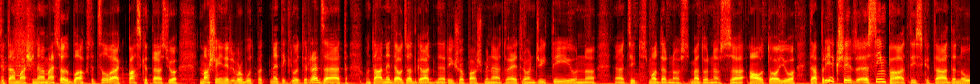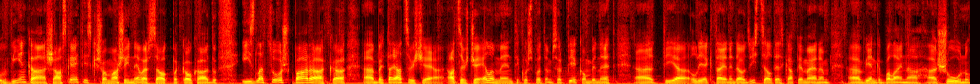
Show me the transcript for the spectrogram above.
citām mašīnām esot blakus, tad cilvēki paskatās, jo mašīna ir varbūt pat netik ļoti redzēta, un tā nedaudz atgādina arī šo pašu minēto e-tronu GT un uh, citus modernos, modernos uh, auto, jo tā priekšā ir eh, simpātiska, tāda nu, vienkārša, asketiska. Šo mašīnu nevar saukt par kaut kādu izlecošu pārāk, bet tā atsevišķie, atsevišķie elementi, kurus, protams, var piekombinēt, tie liek tai nedaudz izcelties, kā piemēram viengabalainā šūnu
